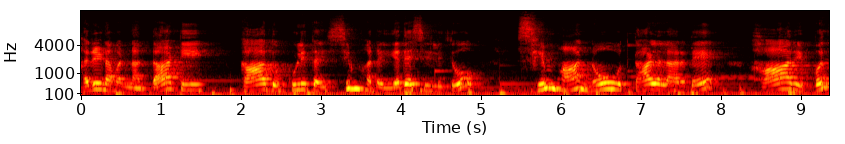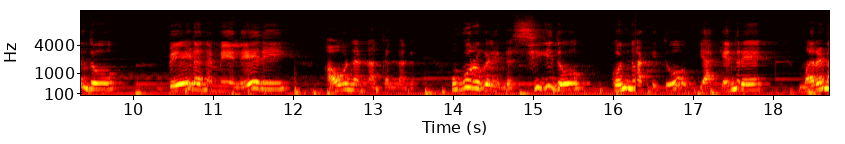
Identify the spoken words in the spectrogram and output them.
ಹರಿಣವನ್ನ ದಾಟಿ ಕಾದು ಕುಳಿತ ಸಿಂಹದ ಎದೆ ಸೀಳಿತು. ಸಿಂಹ ನೋವು ತಾಳಲಾರದೆ ಹಾರಿ ಬಂದು ಬೇಡನ ಮೇಲೇರಿ ಅವನನ್ನ ತನ್ನ ಉಗುರುಗಳಿಂದ ಸಿಗಿದು ಕೊಂದು ಹಾಕಿತು. ಯಾಕೆಂದ್ರೆ ಮರಣ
